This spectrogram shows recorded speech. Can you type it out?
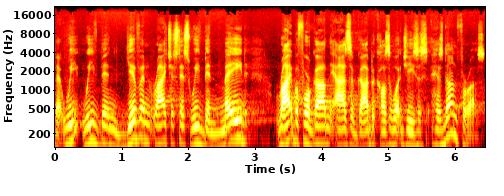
That we, we've been given righteousness, we've been made right before God in the eyes of God because of what Jesus has done for us.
